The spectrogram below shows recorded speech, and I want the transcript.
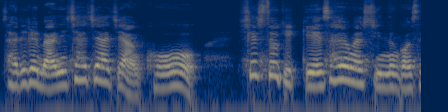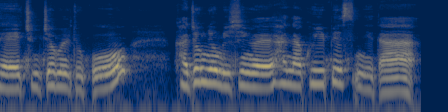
자리를 많이 차지하지 않고 실속 있게 사용할 수 있는 것에 중점을 두고 가족용 미싱을 하나 구입했습니다.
